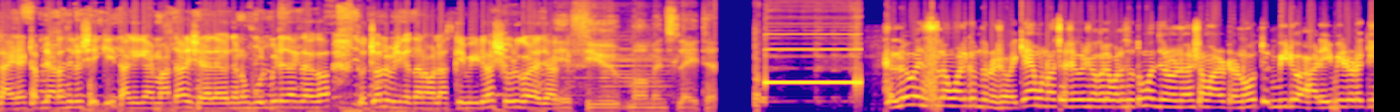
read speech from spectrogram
সাইডে একটা প্লেয়ার ছিল সে কি তাকে আমি মারতে পারি? সেটা দেখার জন্য ফুল ভিডিও দেখতে থাকো। তো চলো বেশি কথা না আজকে ভিডিও শুরু করা যাক। A few moments later. Hello আসসালামু আলাইকুম তোমরা সবাই কেমন আছো? আশা করি সকলে ভালো তোমার জন্য নিয়ে আসলাম আর একটা নতুন ভিডিও আর এই ভিডিওটা কি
